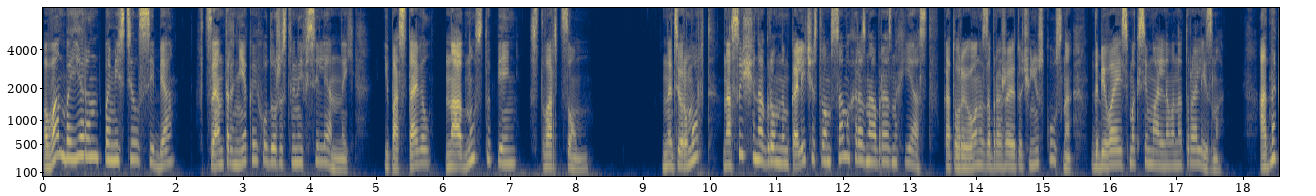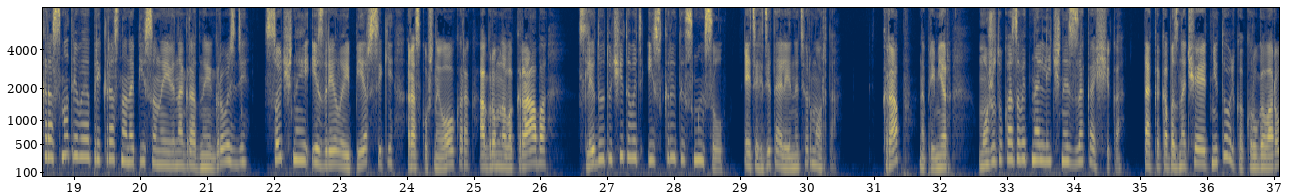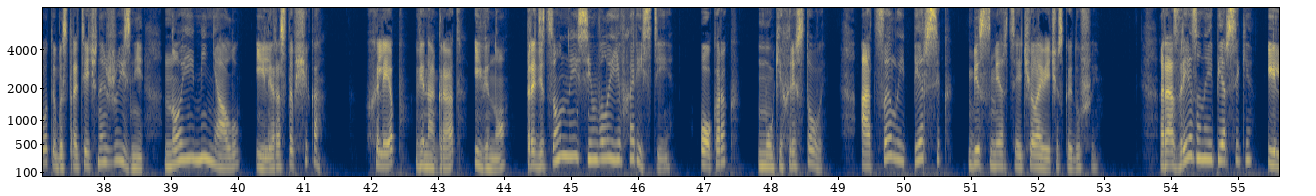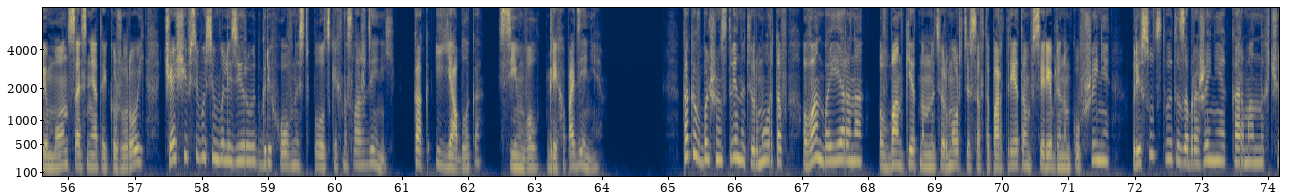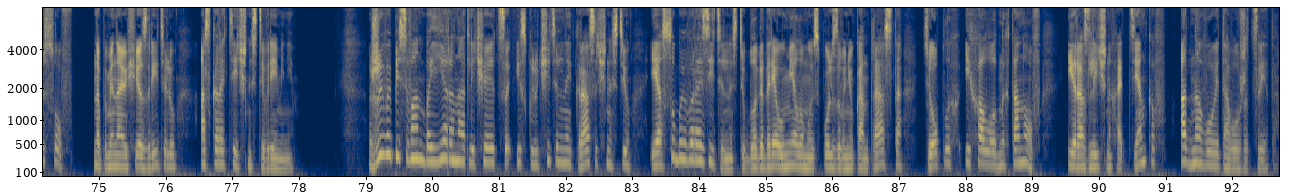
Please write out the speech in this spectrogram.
Ван Байерен поместил себя в центр некой художественной вселенной и поставил на одну ступень с Творцом. Натюрморт насыщен огромным количеством самых разнообразных яств, которые он изображает очень искусно, добиваясь максимального натурализма. Однако, рассматривая прекрасно написанные виноградные грозди, сочные и зрелые персики, роскошный окорок, огромного краба, следует учитывать и скрытый смысл этих деталей натюрморта. Краб, например, может указывать на личность заказчика — так как обозначает не только круговорот и быстротечной жизни, но и менялу или ростовщика. Хлеб, виноград и вино — традиционные символы Евхаристии, окорок — муки Христовы, а целый персик — бессмертие человеческой души. Разрезанные персики и лимон со снятой кожурой чаще всего символизируют греховность плотских наслаждений, как и яблоко — символ грехопадения. Как и в большинстве натюрмортов, Ван Байерона в банкетном натюрморте с автопортретом в серебряном кувшине присутствует изображение карманных часов, напоминающее зрителю о скоротечности времени. Живопись Ван Байерона отличается исключительной красочностью и особой выразительностью благодаря умелому использованию контраста теплых и холодных тонов и различных оттенков одного и того же цвета.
